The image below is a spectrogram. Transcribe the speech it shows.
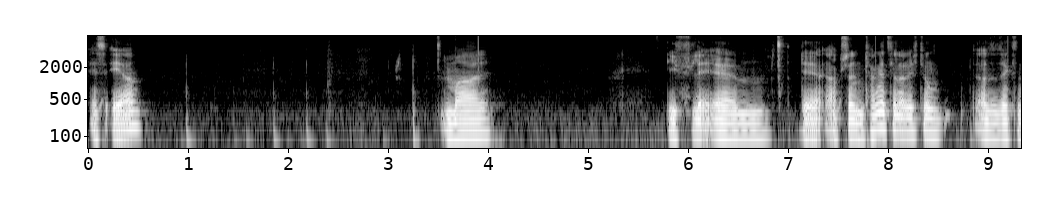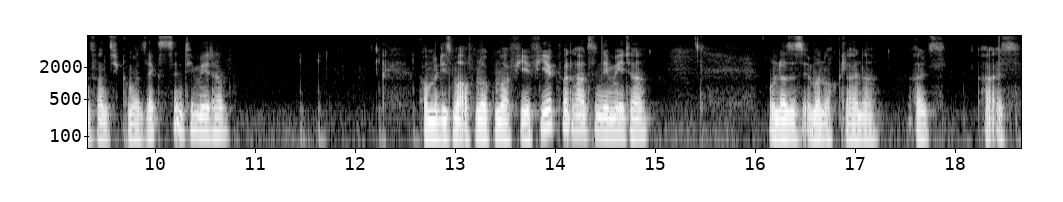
SR mal die, ähm, der Abstand in tangentieller Richtung, also 26,6 cm. Kommen wir diesmal auf 0,44 Quadratzentimeter und das ist immer noch kleiner als AS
